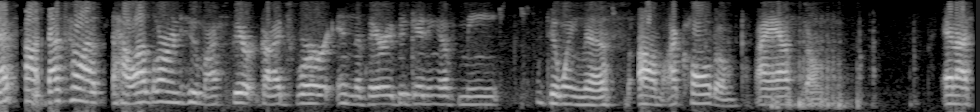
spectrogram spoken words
That's how that's how I how I learned who my spirit guides were in the very beginning of me doing this. Um, I called them. I asked them, and I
